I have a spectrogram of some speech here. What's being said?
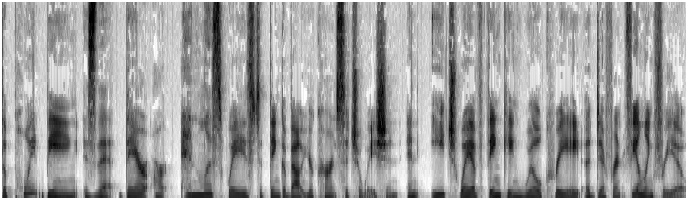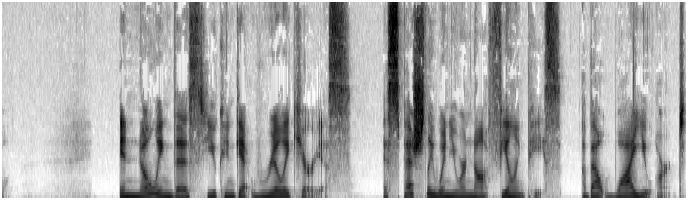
The point being is that there are endless ways to think about your current situation, and each way of thinking will create a different feeling for you. In knowing this, you can get really curious, especially when you are not feeling peace, about why you aren't.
